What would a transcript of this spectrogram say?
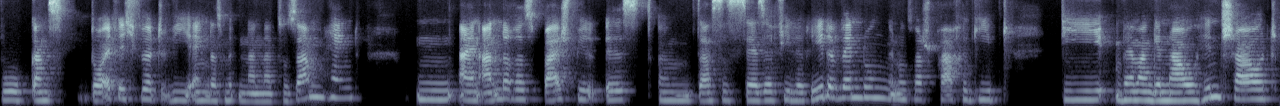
wo ganz deutlich wird, wie eng das miteinander zusammenhängt. Ein anderes Beispiel ist, ähm, dass es sehr, sehr viele Redewendungen in unserer Sprache gibt, die, wenn man genau hinschaut,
